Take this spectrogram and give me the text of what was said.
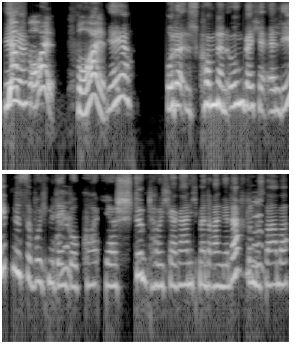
ja, ja, voll, voll. Ja, ja. Oder es kommen dann irgendwelche Erlebnisse, wo ich mir denke, oh Gott, ja, stimmt, habe ich ja gar nicht mehr dran gedacht. Und es war aber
